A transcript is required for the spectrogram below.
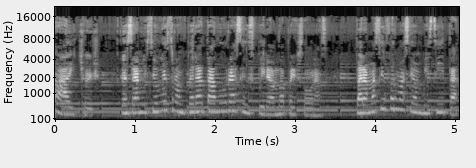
a iChurch. Nuestra misión es romper ataduras inspirando a personas. Para más información visita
